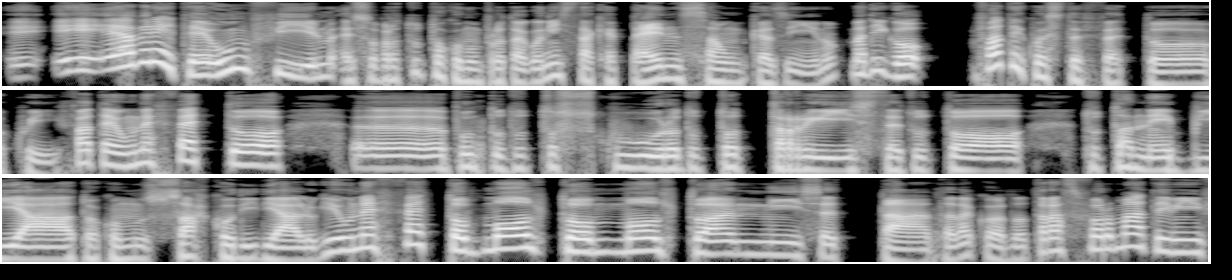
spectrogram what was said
e, e, avrete un film, e soprattutto con un protagonista che pensa un casino, ma dico, fate questo effetto qui, fate un effetto eh, appunto tutto scuro, tutto triste, tutto, tutto annebbiato, con un sacco di dialoghi, un effetto molto molto anni 70, d'accordo? Trasformatevi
